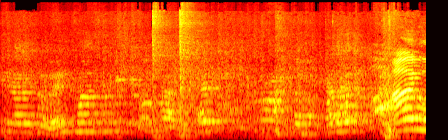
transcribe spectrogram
일어나서 왼손 30번. 하나, 둘, 셋. 가자, 가자. 아이고.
